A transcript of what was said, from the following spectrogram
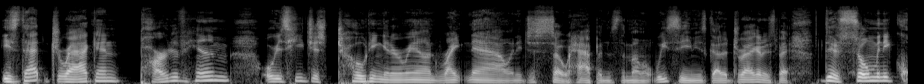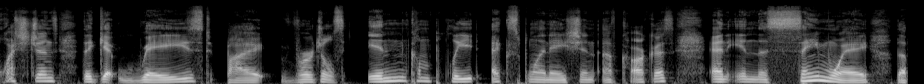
Is that dragon part of him or is he just toting it around right now and it just so happens the moment we see him he's got a dragon on his back there's so many questions that get raised by virgil's incomplete explanation of Cacus. And in the same way, the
